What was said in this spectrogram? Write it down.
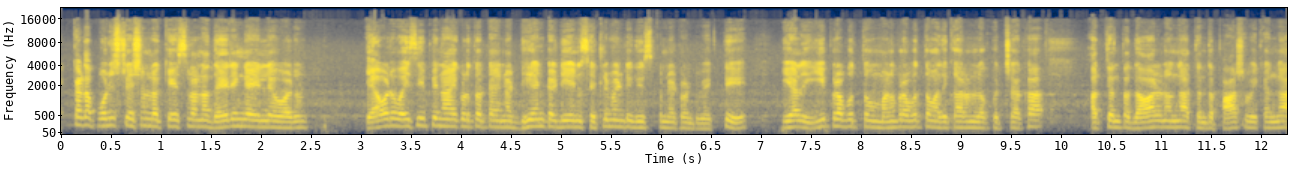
ఎక్కడ పోలీస్ స్టేషన్లో కేసులన్నా ధైర్యంగా వెళ్ళేవాడు? ఎవడు వైసీపీ నాయకుడితో అయినా డి అంటే డి అని సెటిల్మెంట్కి తీసుకునేటువంటి వ్యక్తి ఇవాళ ఈ ప్రభుత్వం మన ప్రభుత్వం అధికారంలోకి వచ్చాక అత్యంత దారుణంగా అత్యంత పాశవికంగా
